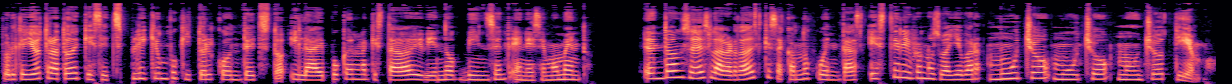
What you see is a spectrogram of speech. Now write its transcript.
porque yo trato de que se explique un poquito el contexto y la época en la que estaba viviendo Vincent en ese momento. Entonces, la verdad es que sacando cuentas, este libro nos va a llevar mucho, mucho, mucho tiempo.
